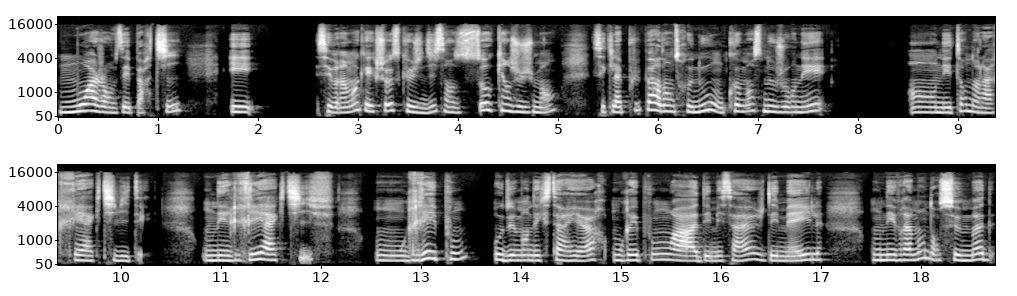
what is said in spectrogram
moi j'en faisais partie, et c'est vraiment quelque chose que je dis sans aucun jugement, c'est que la plupart d'entre nous, on commence nos journées en étant dans la réactivité. On est réactif, on répond aux demandes extérieures, on répond à des messages, des mails. On est vraiment dans ce mode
